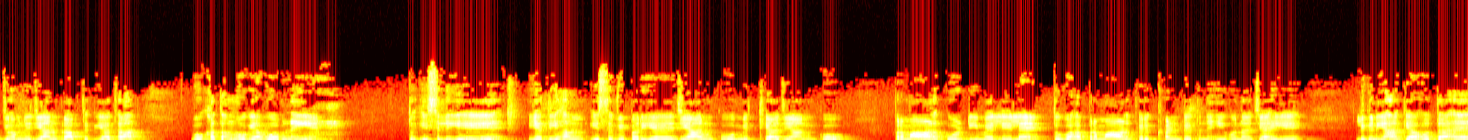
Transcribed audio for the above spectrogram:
जो हमने ज्ञान प्राप्त किया था वो खत्म हो गया, वो अब नहीं है। तो इसलिए यदि हम इस विपर्य ज्ञान को, मिथ्या ज्ञान को प्रमाण कोटि में ले लें तो वह प्रमाण फिर खंडित नहीं होना चाहिए। लेकिन यहाँ क्या होता है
